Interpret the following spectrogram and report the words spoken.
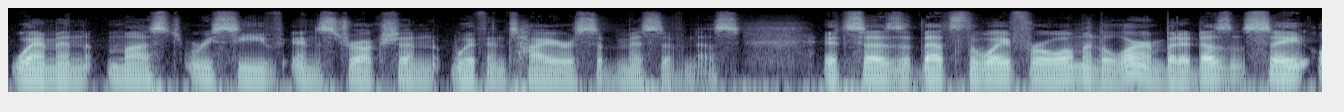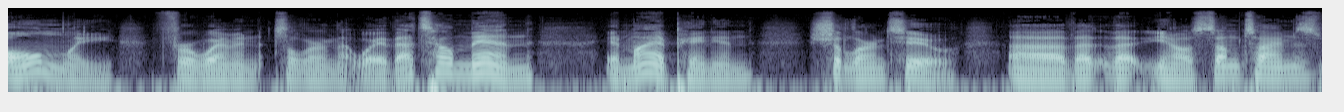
women must receive instruction with entire submissiveness. It says that that's the way for a woman to learn, but it doesn't say only for women to learn that way. That's how men in my opinion, should learn too. Uh, that that you know sometimes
